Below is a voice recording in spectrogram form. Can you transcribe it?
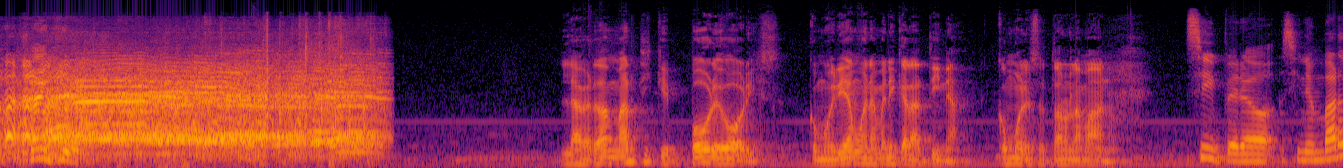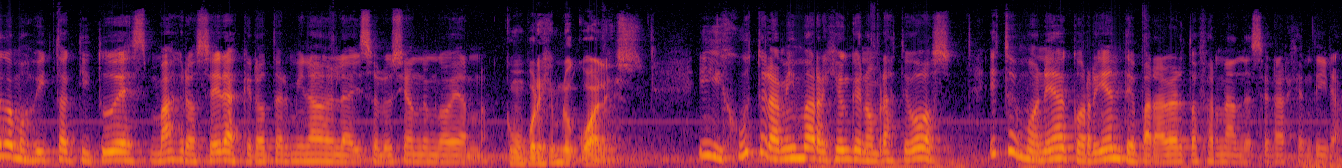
Thank you. La verdad, Marty, que pobre Boris. Como diríamos en América Latina, cómo le soltaron la mano. Sí, pero sin embargo hemos visto actitudes más groseras que no terminaron en la disolución de un gobierno. Como por ejemplo, ¿cuáles? Y justo la misma región que nombraste vos. Esto es moneda corriente para Alberto Fernández en Argentina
